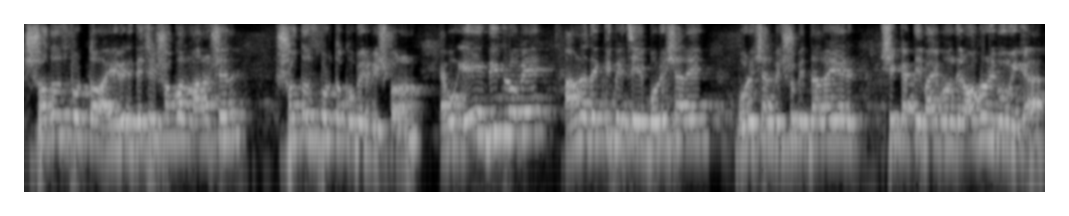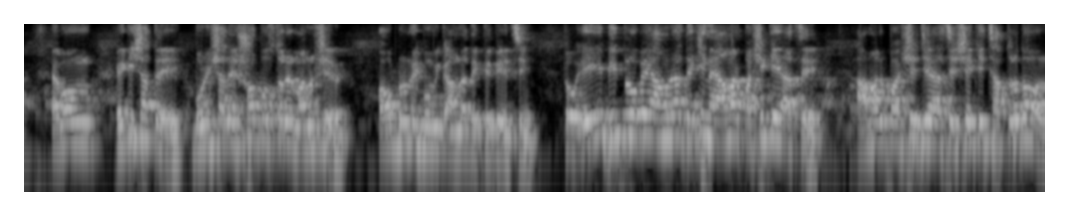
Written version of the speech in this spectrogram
স্বতঃস্ফূর্ত, এ- দেশের সকল মানুষের স্বতঃস্ফূর্ত ক্ষোভের বিস্ফোরণ। এবং এই বিপ্লবে আমরা দেখতে পেয়েছি বরিশালে, বরিশাল বিশ্ববিদ্যালয়ের শিক্ষার্থী ভাই বোনদের অগ্রণী ভূমিকা এবং একই সাথে বরিশালের সর্বস্তরের মানুষের অগ্রণী ভূমিকা আমরা দেখতে পেয়েছি। তো এই বিপ্লবে আমরা দেখি না আমার পাশে কে আছে? আমার পাশে যে আছে সে কি ছাত্রদল,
